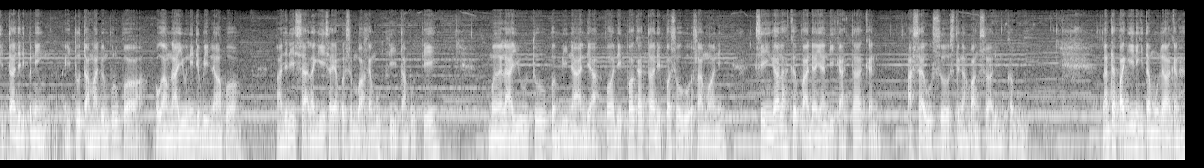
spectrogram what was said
Kita jadi pening. Itu tamadun purba. Orang Melayu ni dia bina apa? Ha, jadi saat lagi saya persembahkan bukti hitam putih. Melayu tu pembinaan dia apa? Mereka kata mereka sorok selama ni. Sehinggalah kepada yang dikatakan Asal usul setengah bangsa di muka bumi. Lantas pagi ni kita mulakan ha?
